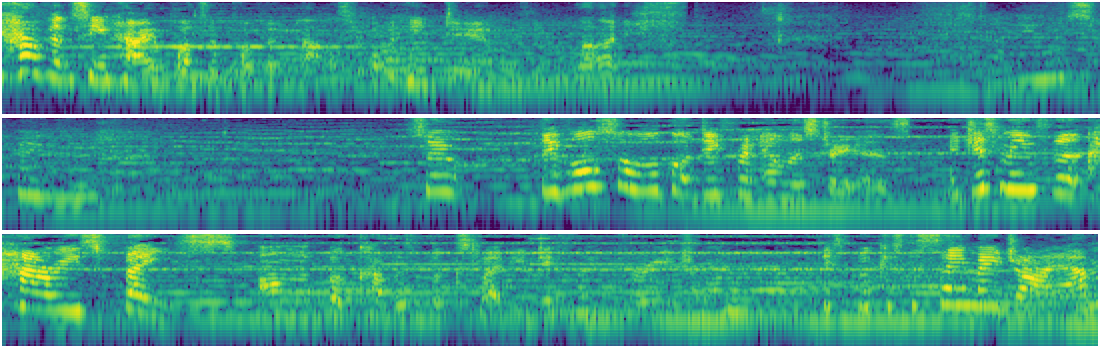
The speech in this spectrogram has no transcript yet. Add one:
you haven't seen Harry Potter Puppet Pals, what are you doing with your life? Standing on a spoon. So, they've also all got different illustrators. It just means that Harry's face on the book covers looks slightly different for each one. This book is the same age I am.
